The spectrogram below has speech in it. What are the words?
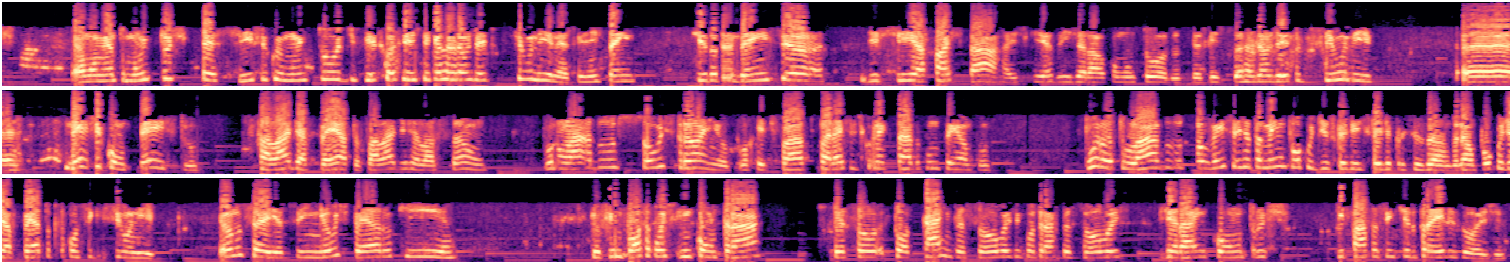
É um momento muito específico e muito difícil, que a gente tem que arranjar um jeito de se unir, né? Que a gente tem tido a tendência de se afastar, a esquerda em geral como um todo. Acho que a gente precisa arranjar um jeito de se unir. É, nesse contexto, falar de afeto, falar de relação, por um lado, sou estranho, porque de fato parece desconectado com o tempo. Por outro lado, talvez seja também um pouco disso que a gente esteja precisando, né? Um pouco de afeto para conseguir se unir. Eu não sei, assim, eu espero que, que o filme possa encontrar pessoas, tocar em pessoas, encontrar pessoas, gerar encontros que façam sentido para eles hoje.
